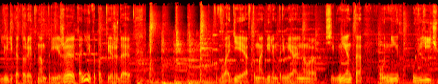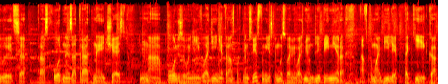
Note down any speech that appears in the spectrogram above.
люди, которые к нам приезжают, они это подтверждают владея автомобилем премиального сегмента, у них увеличивается расходная, затратная часть на пользование и владение транспортным средством. Если мы с вами возьмем для примера автомобили такие, как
